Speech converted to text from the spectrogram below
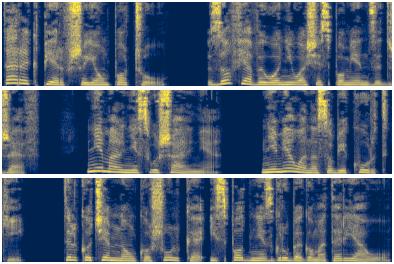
Tarek pierwszy ją poczuł. Zofia wyłoniła się z pomiędzy drzew. Niemal niesłyszalnie. Nie miała na sobie kurtki, tylko ciemną koszulkę i spodnie z grubego materiału.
